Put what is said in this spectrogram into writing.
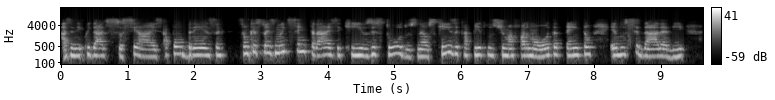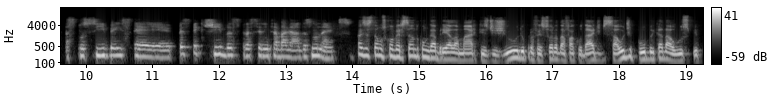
as iniquidades sociais, a pobreza, são questões muito centrais e que os estudos, né, os 15 capítulos, de uma forma ou outra, tentam elucidar ali as possíveis é, perspectivas para serem trabalhadas no Nexo. Nós estamos conversando com Gabriela Marques de Júlio, professora da Faculdade de Saúde Pública da USP.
